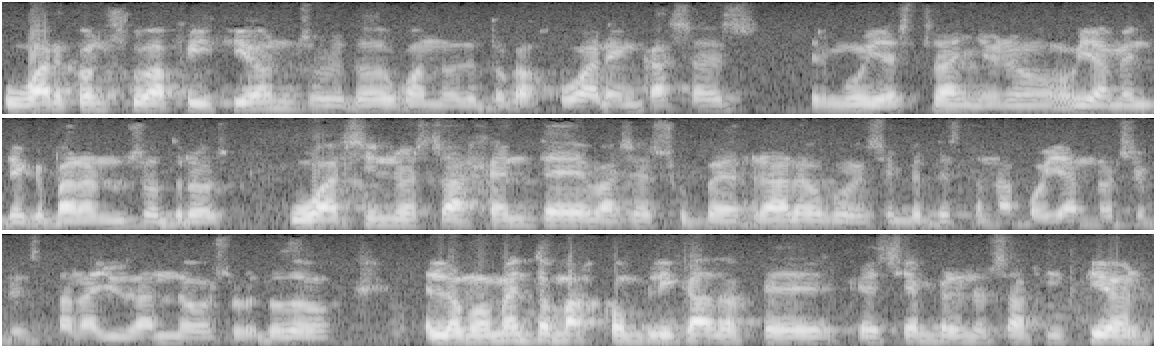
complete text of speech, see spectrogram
Jugar con su afición, sobre todo cuando te toca jugar en casa, es, es muy extraño, ¿no? Obviamente que para nosotros jugar sin nuestra gente va a ser súper raro porque siempre te están apoyando, siempre te están ayudando, sobre todo en los momentos más complicados que, que siempre nuestra afición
